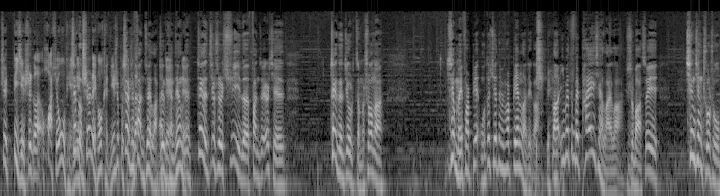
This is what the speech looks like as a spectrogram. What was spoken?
这毕竟是个化学物品，这个吃了以后肯定是不行的。这是犯罪了，这肯定的，这个就是蓄意的犯罪，而且。这个就怎么说呢？这没法编，我都觉得没法编了。这个 啊，因为都被拍下来了，是吧？所以清清楚楚。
